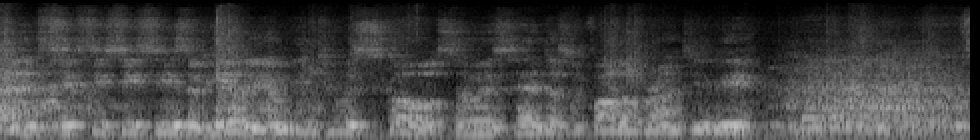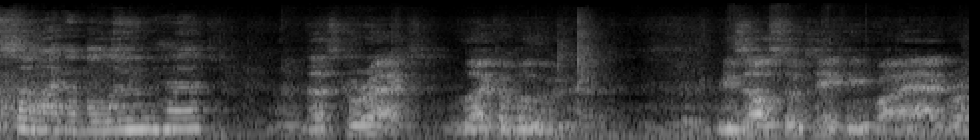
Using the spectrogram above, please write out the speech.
and 60 cc's of helium into his skull so his head doesn't fall over on TV. So like a balloon head? That's correct, like a balloon head. He's also taking Viagra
